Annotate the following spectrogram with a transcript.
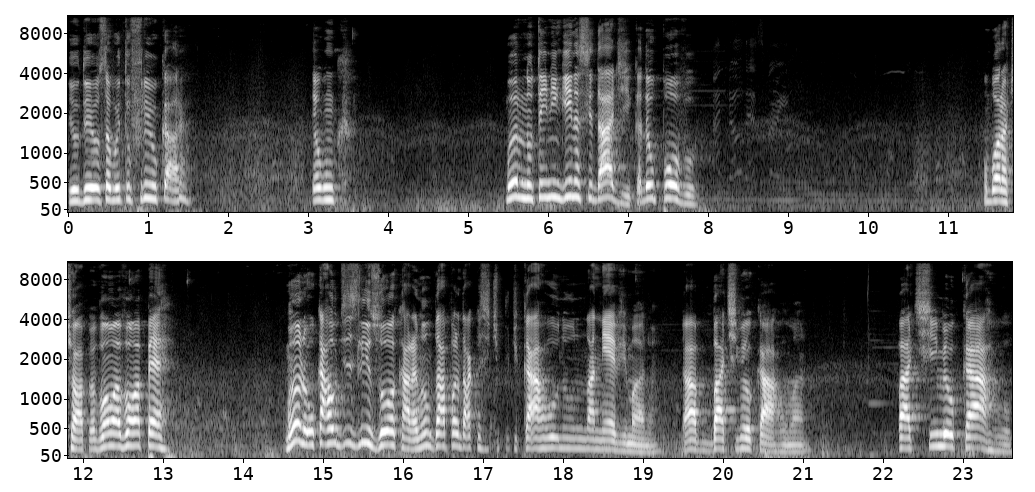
Meu Deus, tá muito frio, cara. Tem algum... Mano, não tem ninguém na cidade. Cadê o povo? Vambora, Chop. Vamos, vamos a pé. Mano, o carro deslizou, cara. Não dá pra andar com esse tipo de carro no, na neve, mano. Já bati meu carro, mano. Bati meu carro.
